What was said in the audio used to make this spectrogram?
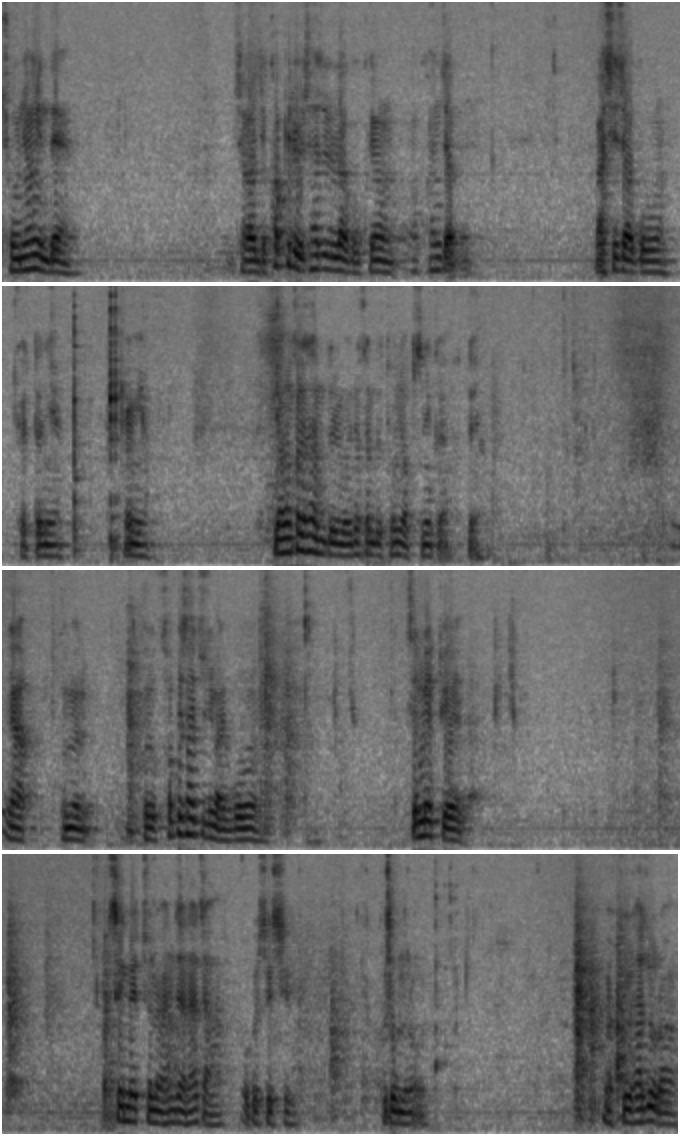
좋은 형인데 제가 이제 커피를 사주려고 그 형 한 잔 마시자고 그랬더니 형이 영업하는 사람들 뭐 이런 사람들 돈이 없으니까요. 그때 야 그러면 그 커피 사주지 말고 생맥주에 생맥주는 한잔 하자. 500cc 그 돈으로 맥주를 사줘라.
